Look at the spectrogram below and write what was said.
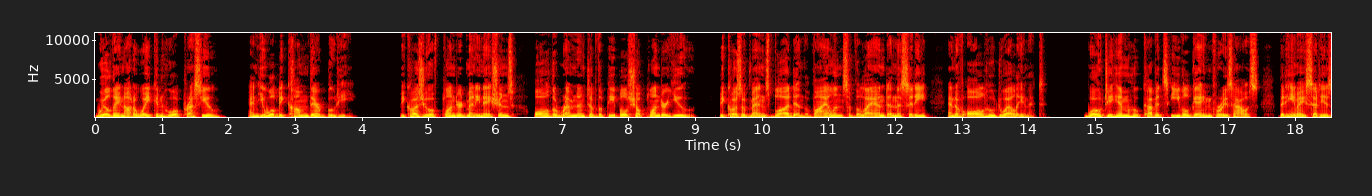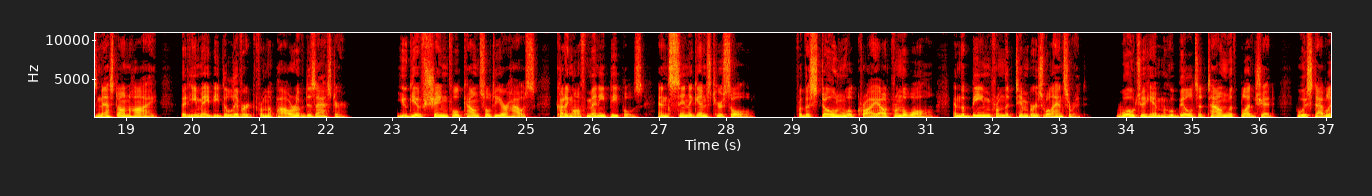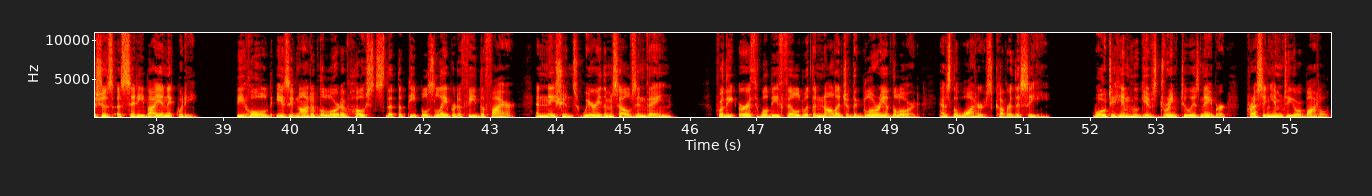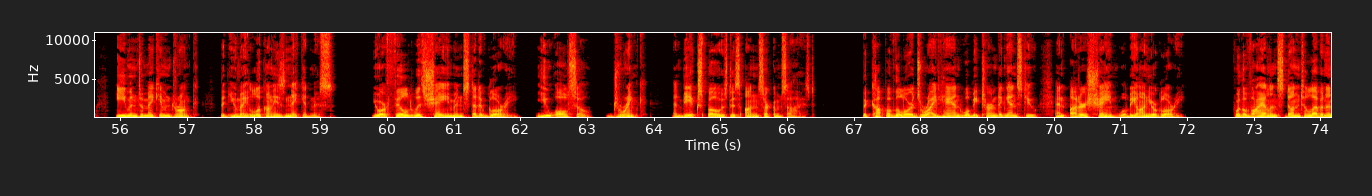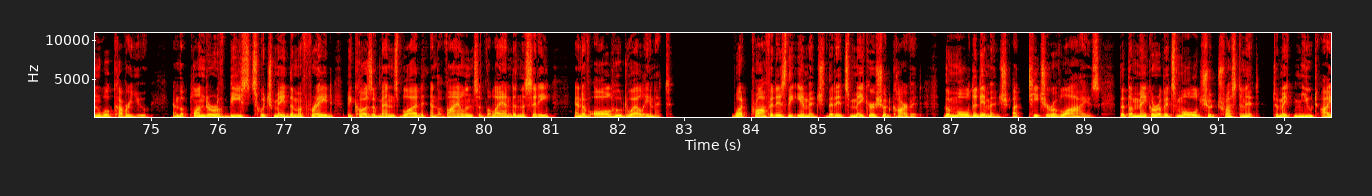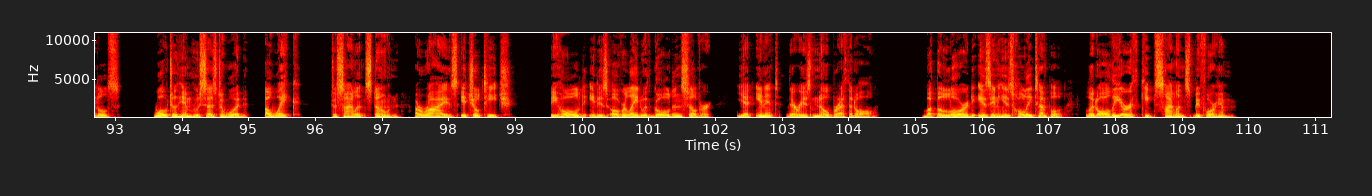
Will they not awaken who oppress you? And you will become their booty. Because you have plundered many nations, all the remnant of the people shall plunder you, because of men's blood and the violence of the land and the city, and of all who dwell in it. Woe to him who covets evil gain for his house, that he may set his nest on high, that he may be delivered from the power of disaster. You give shameful counsel to your house, cutting off many peoples, and sin against your soul. For the stone will cry out from the wall, and the beam from the timbers will answer it. Woe to him who builds a town with bloodshed, who establishes a city by iniquity. Behold, is it not of the Lord of hosts that the peoples labor to feed the fire, and nations weary themselves in vain? For the earth will be filled with the knowledge of the glory of the Lord, as the waters cover the sea. Woe to him who gives drink to his neighbor, pressing him to your bottle, even to make him drunk, that you may look on his nakedness. You are filled with shame instead of glory. You also drink, and be exposed as uncircumcised. The cup of the Lord's right hand will be turned against you, and utter shame will be on your glory. For the violence done to Lebanon will cover you, and the plunder of beasts which made them afraid because of men's blood and the violence of the land and the city, and of all who dwell in it. What profit is the image that its maker should carve it, the molded image, a teacher of lies, that the maker of its mold should trust in it to make mute idols? Woe to him who says to wood, Awake! To silent stone, Arise, it shall teach. Behold, it is overlaid with gold and silver, yet in it there is no breath at all. But the Lord is in his holy temple, let all the earth keep silence before him.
